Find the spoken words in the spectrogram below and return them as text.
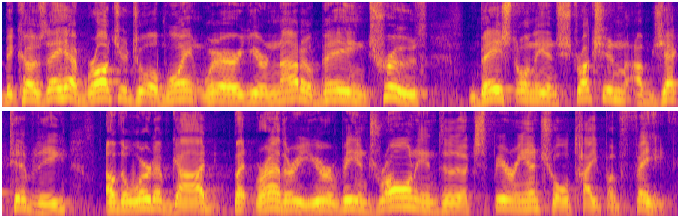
because they have brought you to a point where you're not obeying truth based on the instruction objectivity of the Word of God, but rather you're being drawn into experiential type of faith.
